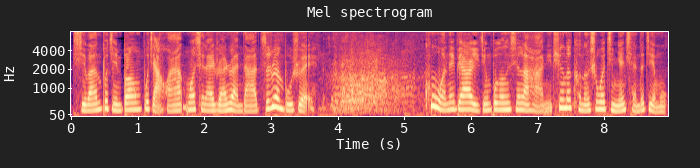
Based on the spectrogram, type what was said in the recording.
洗完不紧绷不假滑，摸起来软软的，滋润补水。酷我那边已经不更新了哈，你听的可能是我几年前的节目。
